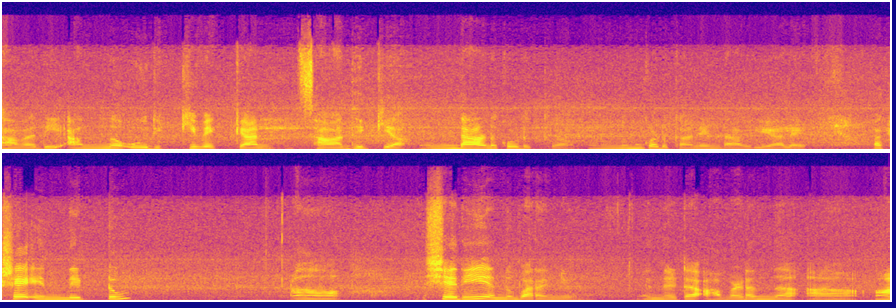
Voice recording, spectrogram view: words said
ഭവതി അന്ന് ഒരുക്കി വെക്കാൻ സാധിക്കുക? എന്താണ് കൊടുക്കുക? ഒന്നും കൊടുക്കാനുണ്ടാവില്ല അല്ലേ? പക്ഷേ എന്നിട്ടും ശരി എന്ന് പറഞ്ഞു. എന്നിട്ട് അവിടെ നിന്ന് ആ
